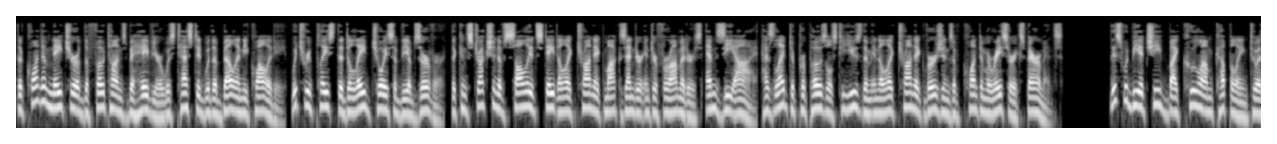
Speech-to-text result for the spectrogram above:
The quantum nature of the photon's behavior was tested with a Bell inequality, which replaced the delayed choice of the observer. The construction of solid-state electronic Mach-Zehnder interferometers (MZI) has led to proposals to use them in electronic versions of quantum eraser experiments. This would be achieved by Coulomb coupling to a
